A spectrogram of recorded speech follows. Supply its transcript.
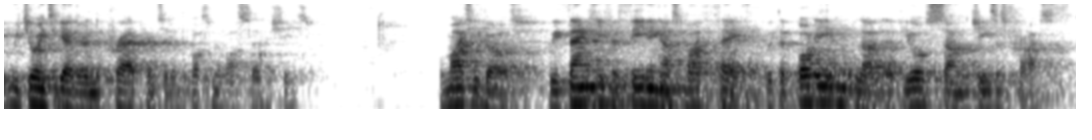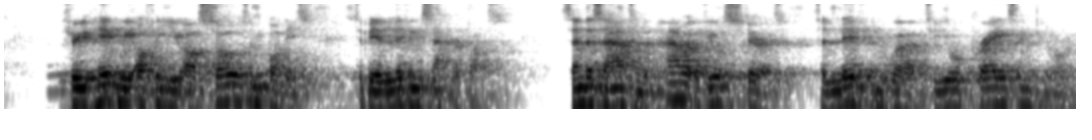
we, join together in the prayer printed at the bottom of our service sheets. Almighty God, we thank you for feeding us by faith with the body and blood of your Son, Jesus Christ. Through him we offer you our souls and bodies to be a living sacrifice. Send us out in the power of your Spirit to live and work to your praise and glory.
